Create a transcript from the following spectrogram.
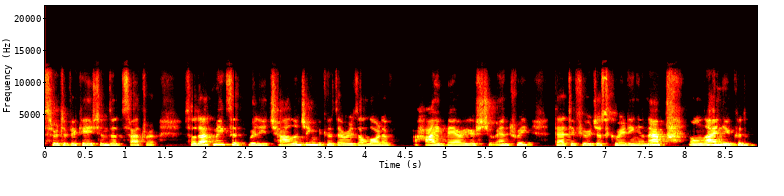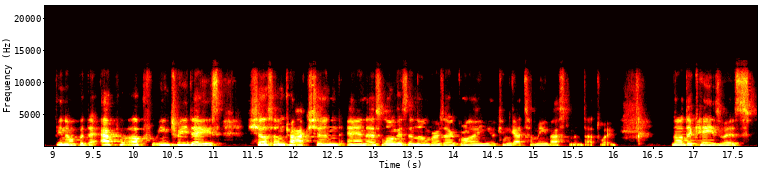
certifications, etc. So that makes it really challenging because there is a lot of high barriers to entry that if you're just creating an app online you could you know put the app up in three days show some traction and as long as the numbers are growing you can get some investment that way not the case with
